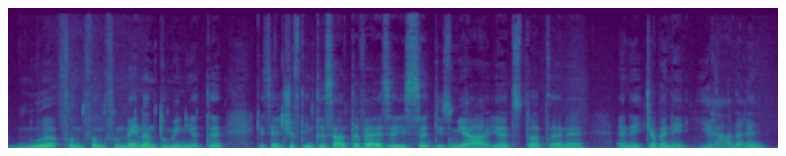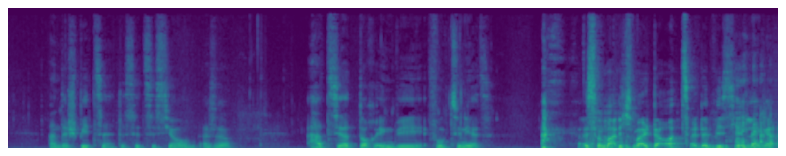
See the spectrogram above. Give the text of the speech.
nur von, von, von Männern dominierte Gesellschaft. Interessanterweise ist seit diesem Jahr jetzt dort eine, eine ich glaube, eine Iranerin an der Spitze der Sezession. Also hat es ja doch irgendwie funktioniert. Also manchmal dauert es halt ein bisschen länger.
